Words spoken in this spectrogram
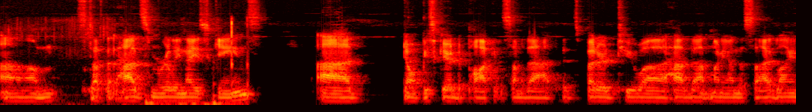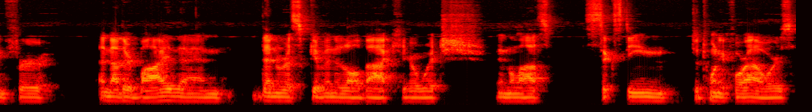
um, stuff that had some really nice gains, uh, don't be scared to pocket some of that. It's better to uh, have that money on the sideline for another buy than than risk giving it all back here, which in the last 16 to 24 hours,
